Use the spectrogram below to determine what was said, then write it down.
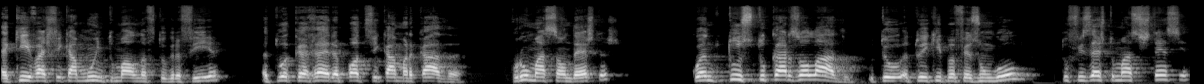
Aqui vais ficar muito mal na fotografia, a tua carreira pode ficar marcada por uma ação destas. Quando tu se tocares ao lado, teu, a tua equipa fez um golo, tu fizeste uma assistência,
